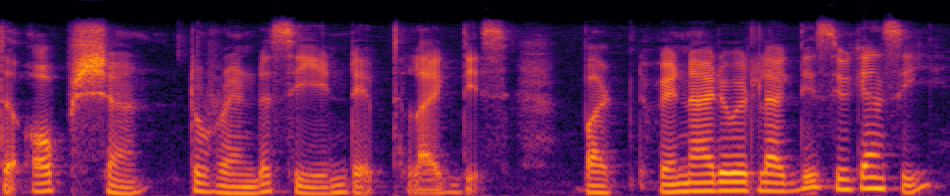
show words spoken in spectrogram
the option to render scene depth like this. But when i do it like this you can see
